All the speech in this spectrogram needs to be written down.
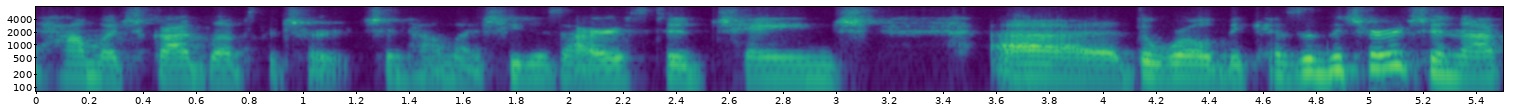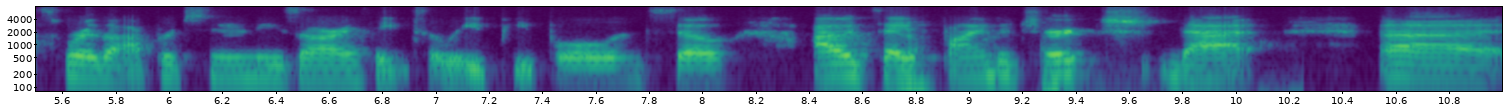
how much god loves the church and how much he desires to change uh the world because of the church and that's where the opportunities are i think to lead people and so i would say yeah. find a church that uh,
